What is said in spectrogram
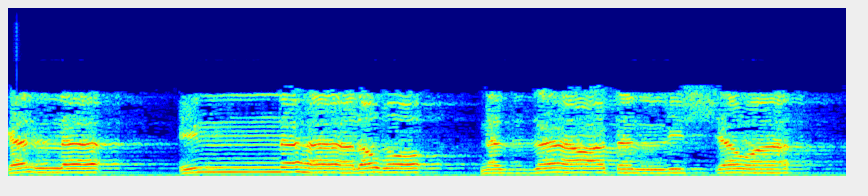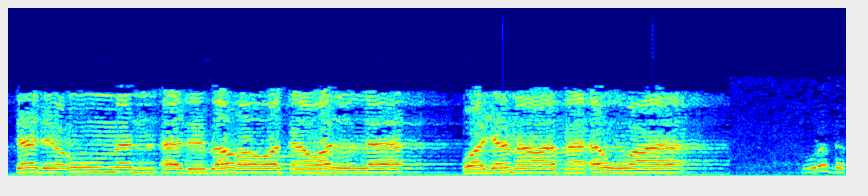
كلا إنها لظى نزاعة للشوى تدعو من أدبر وتولى وجمع فأوعى. سورة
